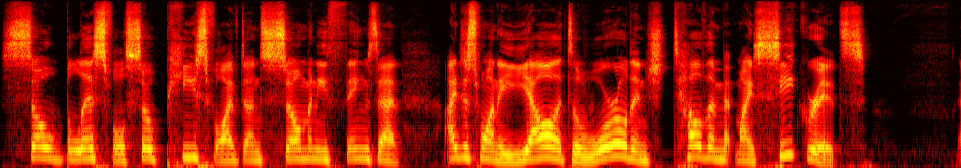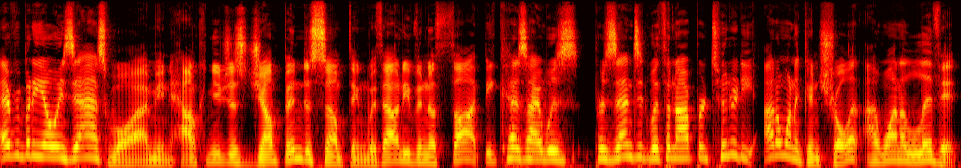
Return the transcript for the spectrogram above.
So blissful, so peaceful. I've done so many things that I just want to yell at the world and tell them my secrets. Everybody always asks, well, I mean, how can you just jump into something without even a thought? Because I was presented with an opportunity. I don't want to control it, I want to live it.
